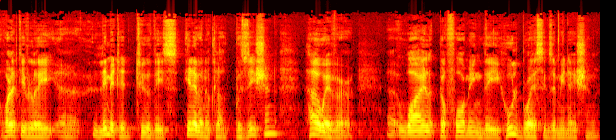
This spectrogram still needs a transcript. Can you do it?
relatively uh, limited to this 11 o'clock position, however, uh, while performing the whole breast examination,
